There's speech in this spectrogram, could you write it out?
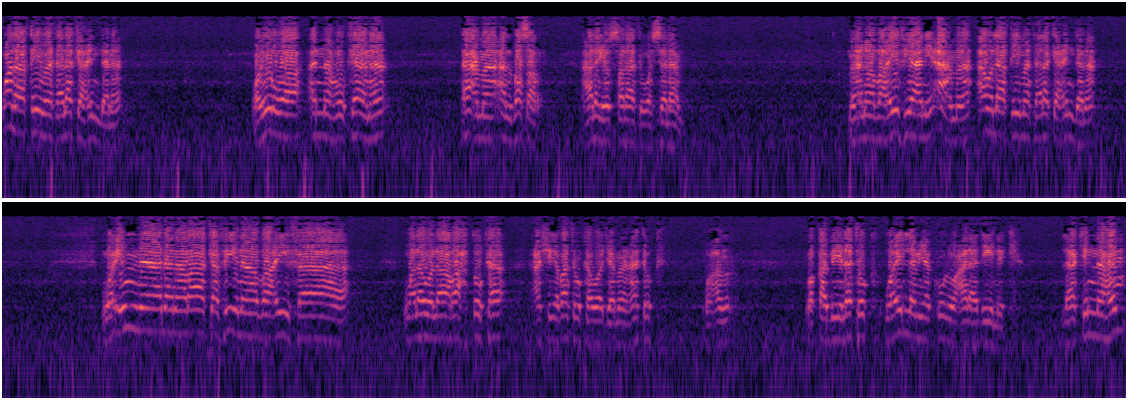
ولا قيمة لك عندنا. ويروى أنه كان أعمى البصر عليه الصلاة والسلام. معنى ضعيف يعني أعمى أو لا قيمة لك عندنا. وإنا لنراك فينا ضعيفا ولولا رهطك عشيرتك وجماعتك وقبيلتك وإن لم يكونوا على دينك. لكنهم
